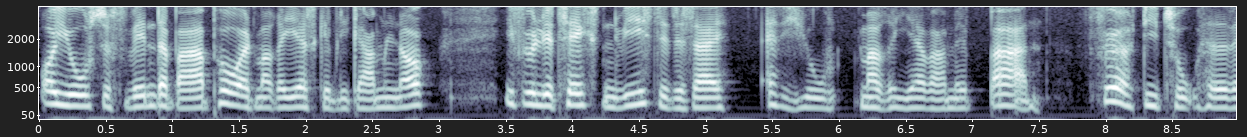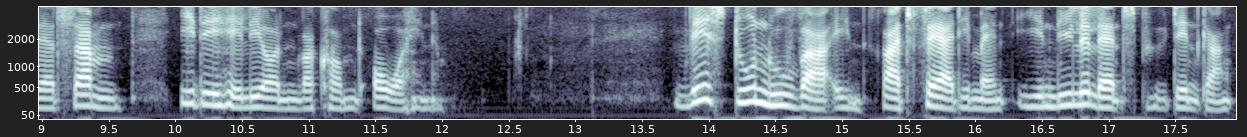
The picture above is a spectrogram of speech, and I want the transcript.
og Josef venter bare på, at Maria skal blive gammel nok. Ifølge teksten viste det sig, at jo Maria var med barn, før de to havde været sammen, i det helligånden var kommet over hende. Hvis du nu var en retfærdig mand i en lille landsby dengang,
